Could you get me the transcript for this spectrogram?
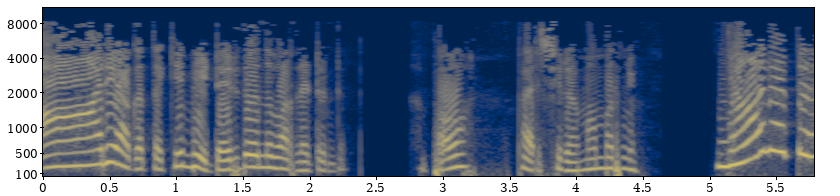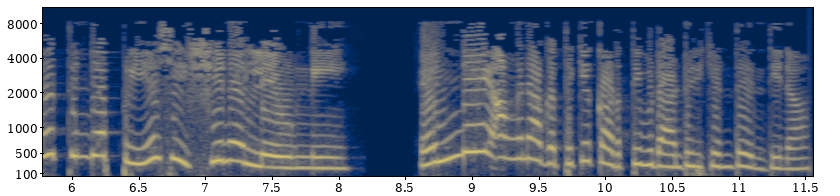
ആരെ അകത്തേക്ക് വിടരുത് എന്ന് പറഞ്ഞിട്ടുണ്ട്. അപ്പോ പരശുരാമൻ പറഞ്ഞു ഞാൻ അദ്ദേഹത്തിന്റെ പ്രിയ ശിഷ്യനല്ലേ ഉണ്ണി? എന്നെ അങ്ങനെ അകത്തേക്ക് കടത്തി വിടാണ്ടിരിക്കുന്നത് എന്തിനാ?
